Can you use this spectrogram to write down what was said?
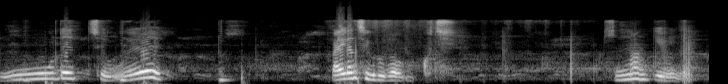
오 대체 왜 빨간색으로 나온 거지? 빅만 게임이네.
